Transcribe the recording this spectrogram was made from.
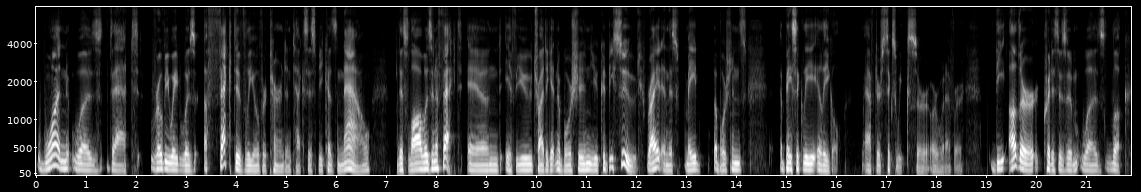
One was that Roe v. Wade was effectively overturned in Texas because now this law was in effect. And if you tried to get an abortion, you could be sued, right? And this made abortions basically illegal after six weeks or, or whatever. The other criticism was look,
